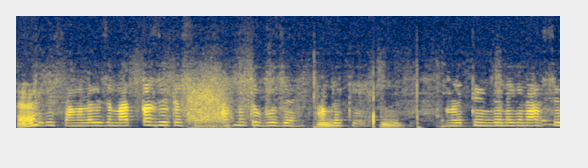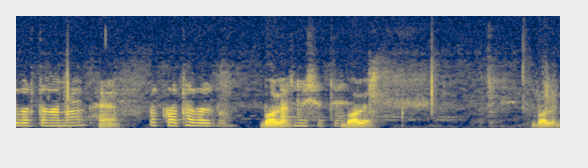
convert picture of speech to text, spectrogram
হ্যাঁ? ঠিক আছে আমার লাগে যে মাত পার যেতেছেন। আপনি তো বুঝেন আমরা কে? হুম। আমরা তিনজন এখানে আসছি বর্তমানে। হ্যাঁ। কথা বলব বলেন। আপনার সাথে। বলেন। বলেন।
